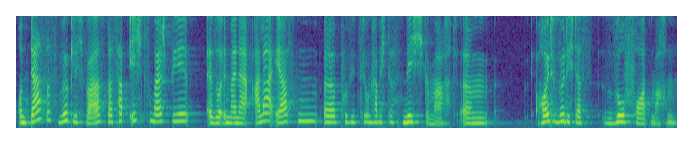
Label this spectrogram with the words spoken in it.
Und das ist wirklich was, das habe ich zum Beispiel, also in meiner allerersten äh, Position habe ich das nicht gemacht. Ähm, heute würde ich das sofort machen.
